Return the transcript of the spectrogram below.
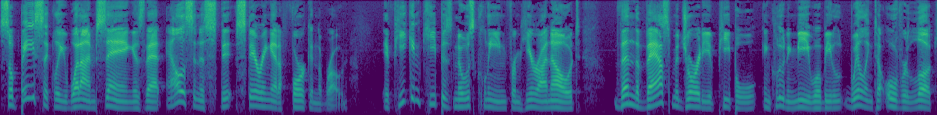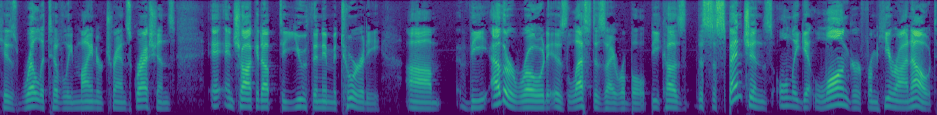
So basically, what I'm saying is that Allison is st- staring at a fork in the road. If he can keep his nose clean from here on out, then the vast majority of people, including me, will be willing to overlook his relatively minor transgressions and, chalk it up to youth and immaturity. Um, the other road is less desirable because the suspensions only get longer from here on out.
